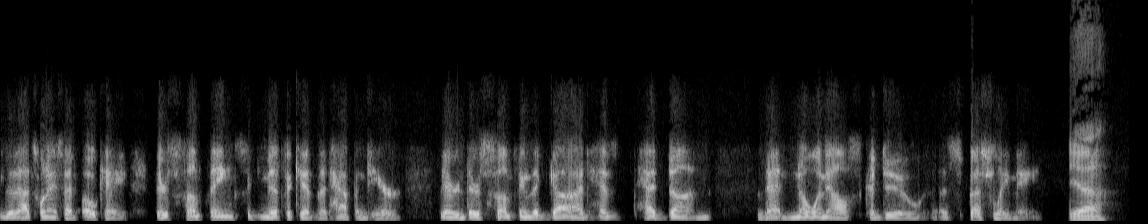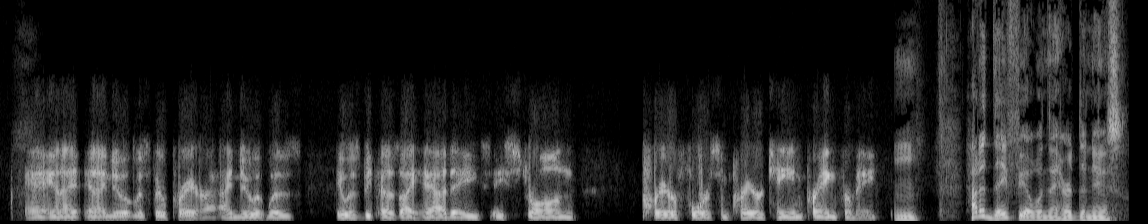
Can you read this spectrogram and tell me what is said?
That's when I said, okay, there's something significant that happened here. There there's something that God has had done that no one else could do, especially me. Yeah. And, and I and I knew it was through prayer. I, I knew it was it was because I had a a strong prayer force and prayer team praying for me. Mm. How did they feel when they heard the news?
